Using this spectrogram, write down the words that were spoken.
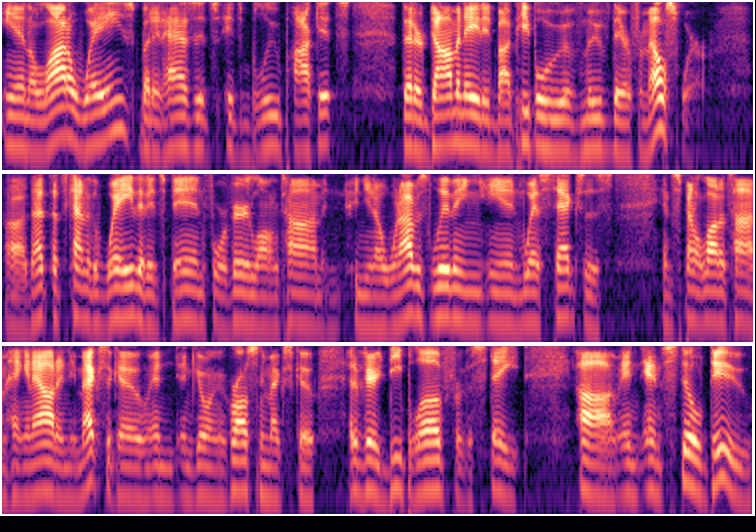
in a lot of ways, but it has its its blue pockets that are dominated by people who have moved there from elsewhere. Uh, that that's kind of the way that it's been for a very long time. And, and you know, when I was living in West Texas and spent a lot of time hanging out in New Mexico and, and going across New Mexico, I had a very deep love for the state, uh, and and still do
